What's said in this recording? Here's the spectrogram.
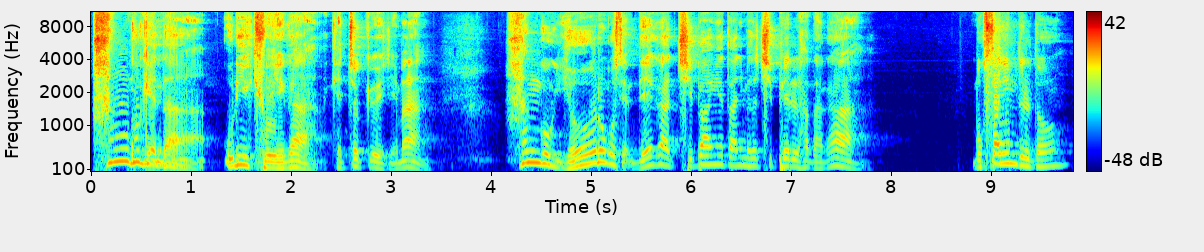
한국에다 우리 교회가 개척교회지만 한국 여러 곳에 내가 지방에 다니면서 집회를 하다가 목사님들도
